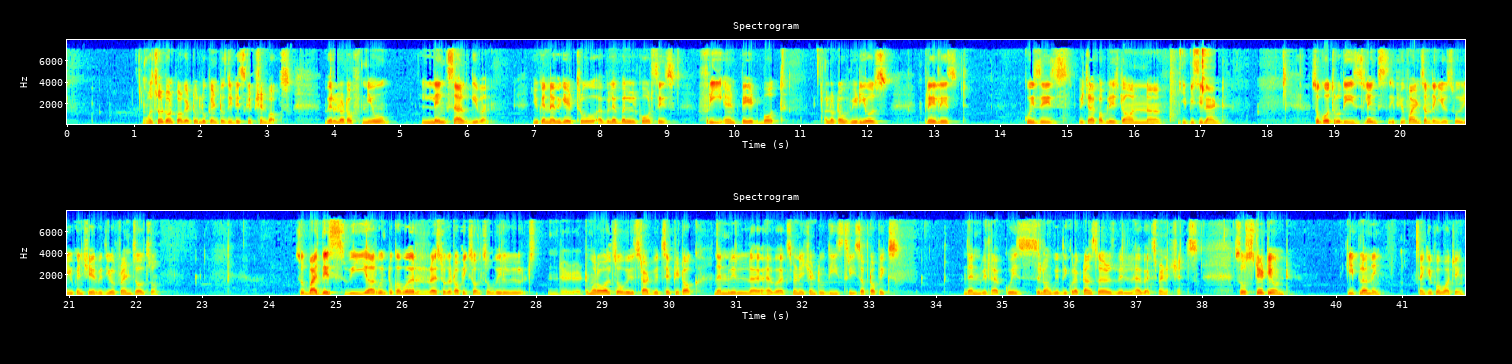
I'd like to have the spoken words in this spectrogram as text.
Also don't forget to look into the description box where a lot of new links are given. You can navigate through available courses free and paid both. A lot of videos playlist quizzes which are published on uh, EPC land so go through these links. If you find something useful you can share with your friends also. So by this we are going to cover rest of the topics also. We'll tomorrow also we'll start with safety talk. Then we'll uh, have an explanation to these three subtopics. Then we'll have quiz along with the correct answers. We'll have explanations. So stay tuned. Keep learning. Thank you for watching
